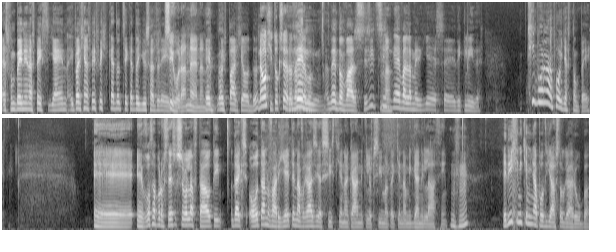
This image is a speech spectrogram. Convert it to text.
ας πούμε, μπαίνει ένας παίχτη για ένα. Υπάρχει ένας παίχτη που έχει 100% usage rate. Σίγουρα, ναι, ναι. ναι. Ε, όχι, υπάρχει όντως. ναι, όχι, το ξέρω. Τα βλέπω. δεν, δεν τον βάζω στη συζήτηση. Να. Έβαλα μερικές ε, δικλείδες. Τι μπορώ να πω για αυτόν τον παίχτη. Ε, εγώ θα προσθέσω σε όλα αυτά ότι εντάξει, όταν βαριέται να βγάζει assist και να κάνει κλεψίματα και να μην κάνει λάθη, ρίχνει και μια ποδιά στον Καρούμπα.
